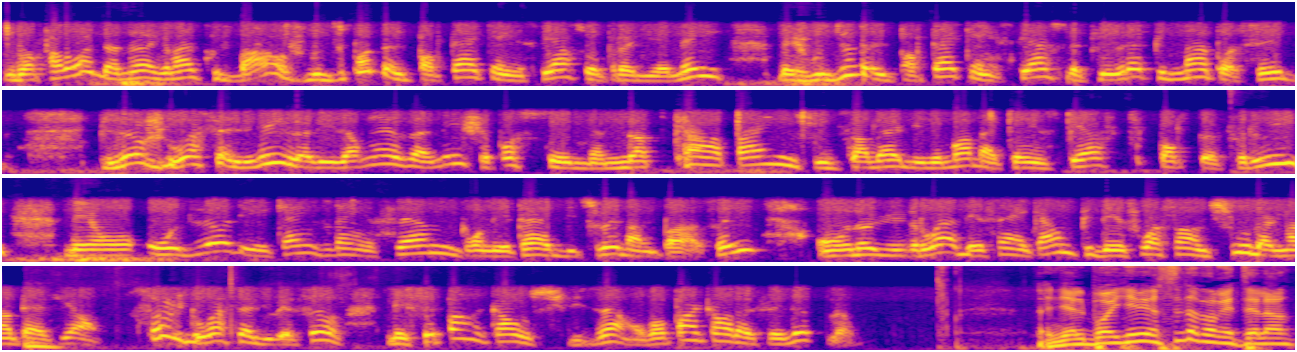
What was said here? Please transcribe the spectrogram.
Il va falloir donner un grand coup de barre. Je vous dis pas de le porter à 15 au 1er mai, mais je vous dis de le porter à 15 le plus rapidement possible. Puis là, je dois saluer là, les dernières années, je sais pas si c'est notre campagne sur le salaire minimum à 15 pièces qui porte fruit, mais au-delà des 15-20 cents qu'on était habitués dans le passé, on a eu droit à des 50 puis des 60 sous d'augmentation. Ça, je dois saluer ça, mais c'est pas encore suffisant. On va pas encore assez vite, là. Daniel Boyer, merci d'avoir été là.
